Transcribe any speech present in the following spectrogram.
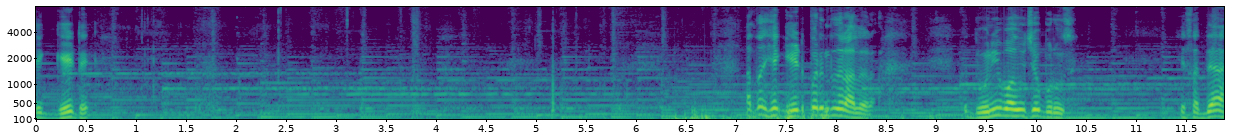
एक गेट आहे. आता हे गेटपर्यंत जर आलं ना तर दोन्ही बाजूचे बुरुज हे सध्या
